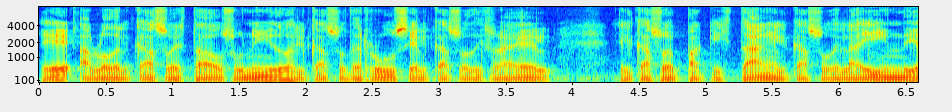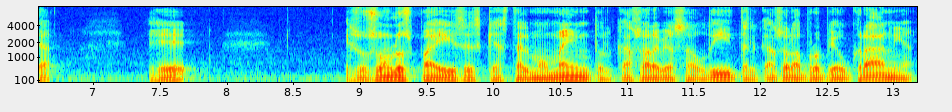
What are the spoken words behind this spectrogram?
Eh, hablo del caso de Estados Unidos, el caso de Rusia, el caso de Israel, el caso de Pakistán, el caso de la India. Eh, esos son los países que hasta el momento, el caso de Arabia Saudita, el caso de la propia Ucrania,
